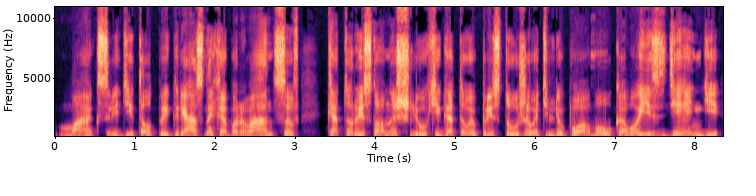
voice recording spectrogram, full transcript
Маг среди толпы грязных оборванцев, которые словно шлюхи готовы пристуживать любому, у кого есть деньги.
